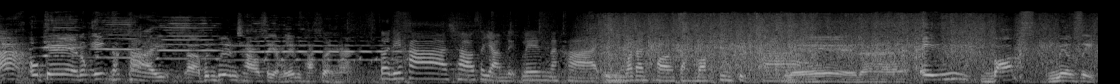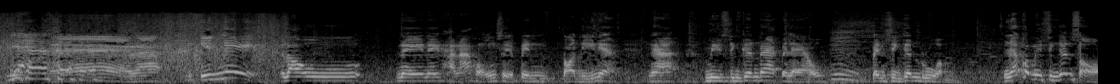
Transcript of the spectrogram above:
อะโอเค น้องอิงทักทายอ่าเพื่อนๆชาวสยามเล่นพลัสหน่อยฮะสวัสดีค่ะ ชาวสยามเด็กเล่นนะคะ อินวัตันทรจากบล็อกคิงสิกค่ะ นี่นะฮะอิงบ็อกซ์มิวสิก Yeah นะอิงนี่เราในในฐานะของศิลปินตอนนี้เนี่ยนะฮะมีซิงเกิลแรกไปแล้วเป็นซิงเกิลรวม แล้วก็มีซิงเกิลสอง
